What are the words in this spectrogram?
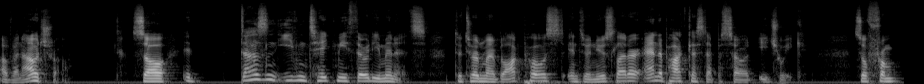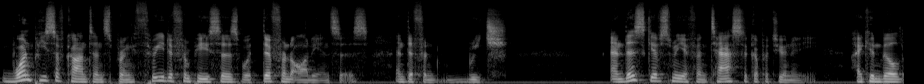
of an outro. So, it doesn't even take me 30 minutes to turn my blog post into a newsletter and a podcast episode each week. So, from one piece of content, spring three different pieces with different audiences and different reach. And this gives me a fantastic opportunity. I can build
